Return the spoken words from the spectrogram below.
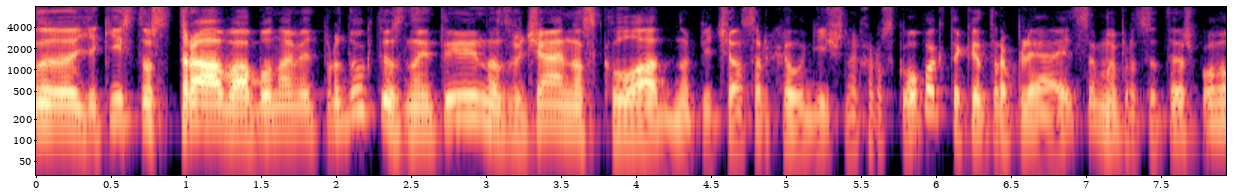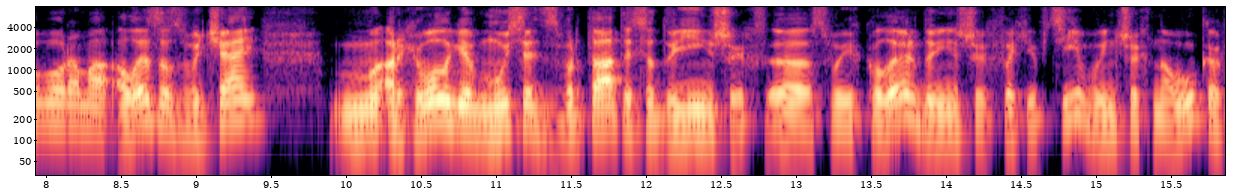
е, якісь то страви або навіть продукти знайти надзвичайно складно під час археологічних розкопок. Таке трапляється. Ми про це теж поговоримо. Але зазвичай археологи мусять звертатися до інших е, своїх колег, до інших фахівців в інших науках,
